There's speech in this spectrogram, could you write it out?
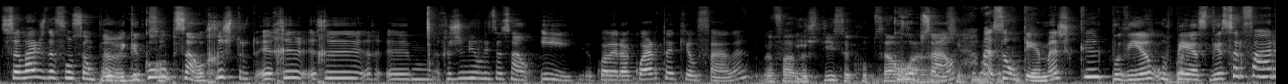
Salários da função pública, sim. corrupção, restru- re- re- hum, regionalização e qual era a quarta que ele fala? Eu falo da justiça, corrupção. Corrupção. lá, sim, são temas que podia o PSD surfar.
